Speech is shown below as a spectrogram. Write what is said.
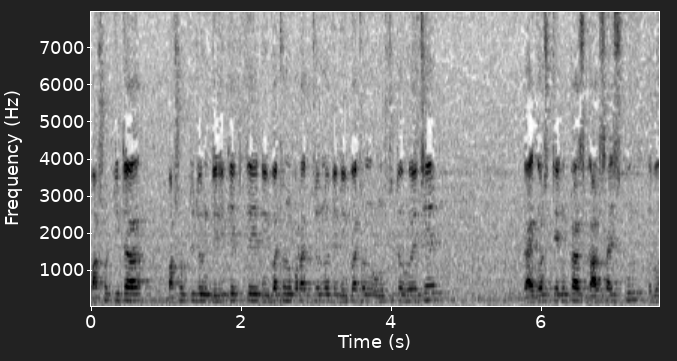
বাষট্টিটা, বাষট্টি জন ডেলিগেটকে নির্বাচন করার জন্য যে নির্বাচন অনুষ্ঠিত হয়েছে, Raiganj ten class girls high school এবং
